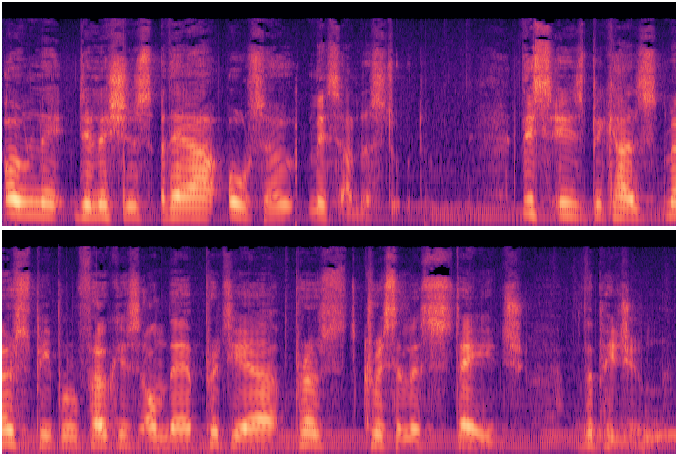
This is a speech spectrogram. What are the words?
only delicious, they are also misunderstood. This is because most people focus on their prettier post-chrysalis stage, the pigeon.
